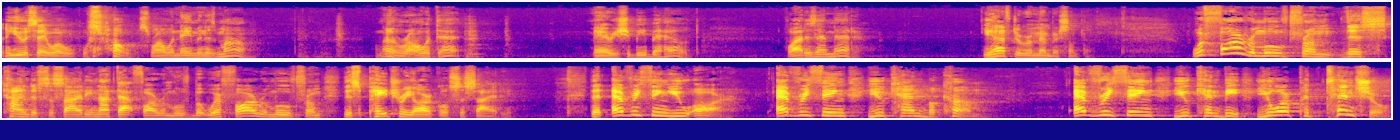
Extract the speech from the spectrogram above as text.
And you would say, well, what's wrong? What's wrong with naming his mom? Nothing wrong with that. Mary should be beheld. Why does that matter? You have to remember something. We're far removed from this kind of society, not that far removed, but we're far removed from this patriarchal society. That everything you are, everything you can become, everything you can be, your potential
